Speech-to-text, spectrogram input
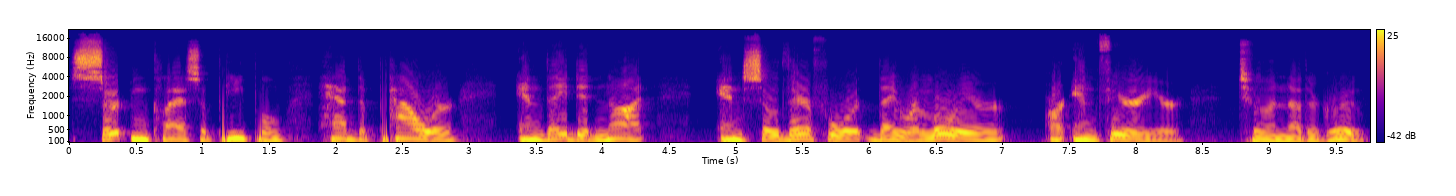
certain class of people, had the power and they did not, and so therefore they were lower or inferior to another group.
